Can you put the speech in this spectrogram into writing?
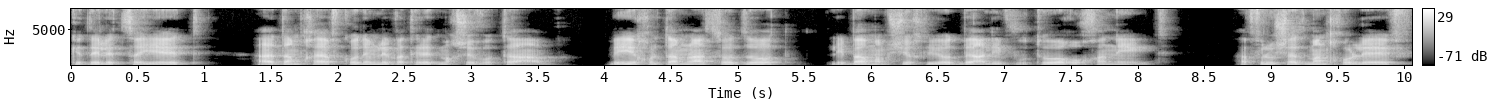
כדי לציית, האדם חייב קודם לבטל את מחשבותיו. באי יכולתם לעשות זאת, ליבם ממשיך להיות בעליבותו הרוחנית. אפילו שהזמן חולף,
